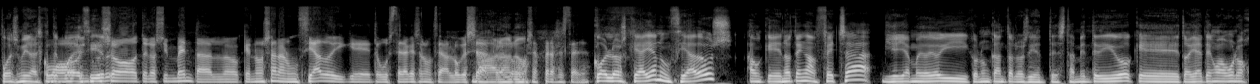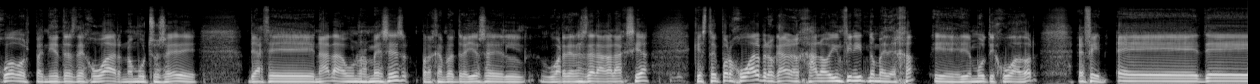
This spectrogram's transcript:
Pues mira, es que te puedo decir. Incluso te los inventas, lo que no se han anunciado y que te gustaría que se anunciara, lo que sea, no, no, esperas este año. Con los que hay anunciados, aunque no tengan fecha, yo ya me doy con un canto a los dientes. También te digo que todavía tengo algunos juegos pendientes de jugar, no muchos, ¿eh? de, hace nada, unos meses. Por ejemplo, entre ellos el Guardianes de la Galaxia, que estoy por jugar, pero claro, el Halo Infinite no me deja, y el multijugador. En fin, eh, de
